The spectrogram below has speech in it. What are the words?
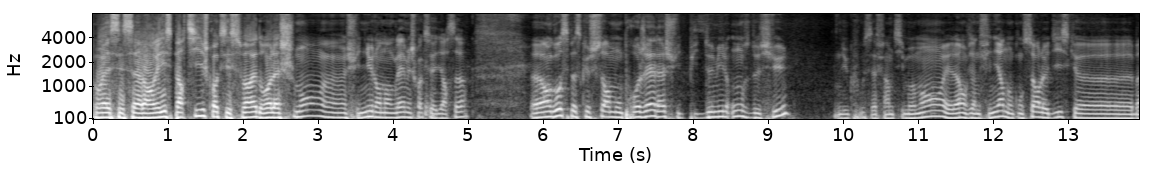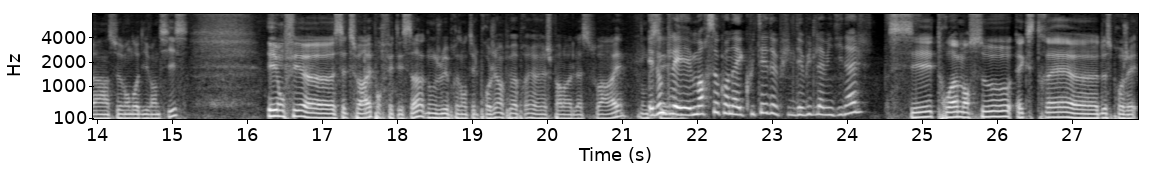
Ouais, c'est ça. Alors, release party, je crois que c'est soirée de relâchement. Euh, je suis nul en anglais, mais je crois que ça veut dire ça. Euh, en gros, c'est parce que je sors mon projet. Là, je suis depuis 2011 dessus. Du coup, ça fait un petit moment. Et là, on vient de finir. Donc, on sort le disque ben, ce vendredi 26. Et on fait euh, cette soirée pour fêter ça. Donc, je vais présenter le projet un peu après. euh, Je parlerai de la soirée. Donc, Et donc les morceaux qu'on a écoutés depuis le début de la midinale, c'est trois morceaux extraits euh, de ce projet.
